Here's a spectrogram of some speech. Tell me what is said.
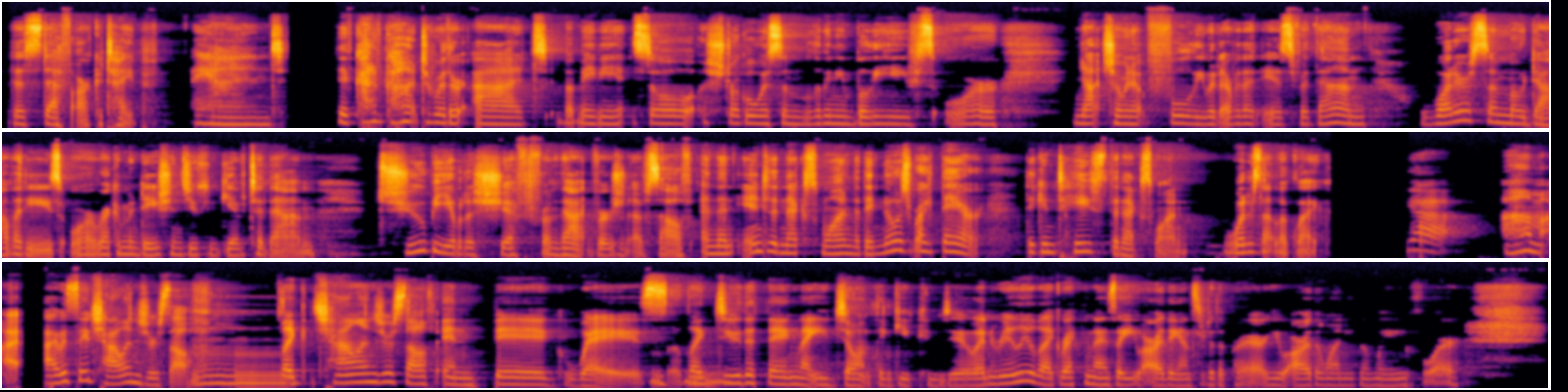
the Steph archetype and they've kind of got to where they're at, but maybe still struggle with some limiting beliefs or not showing up fully, whatever that is for them. What are some modalities or recommendations you can give to them to be able to shift from that version of self and then into the next one that they know is right there? They can taste the next one. What does that look like? Yeah. Um, I, I would say challenge yourself. Mm. Like challenge yourself in big ways. Mm-hmm. Like do the thing that you don't think you can do and really like recognize that you are the answer to the prayer. You are the one you've been waiting for.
